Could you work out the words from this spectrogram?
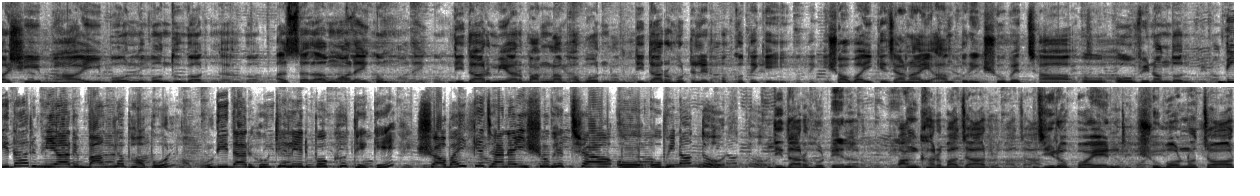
বাসী ভাই বোন বন্ধুগণ আসসালামু আলাইকুম। দিদার মিয়ার বাংলা ভবন দিদার হোটেলের পক্ষ থেকে সবাইকে জানাই আন্তরিক শুভেচ্ছা ও অভিনন্দন। দিদার মিয়ার বাংলা ভবন দিদার হোটেলের পক্ষ থেকে সবাইকে জানাই শুভেচ্ছা ও অভিনন্দন। দিদার হোটেল পাংখার বাজার জিরো পয়েন্ট সুবর্ণচর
